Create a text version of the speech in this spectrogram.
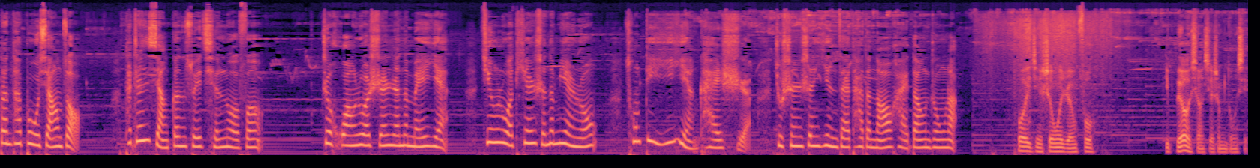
但他不想走，他真想跟随秦洛风。这恍若神人的眉眼。惊若天神的面容，从第一眼开始就深深印在他的脑海当中了。我已经身为人夫，你不要想些什么东西。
